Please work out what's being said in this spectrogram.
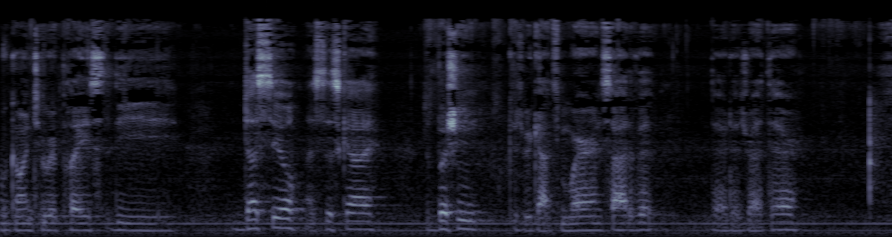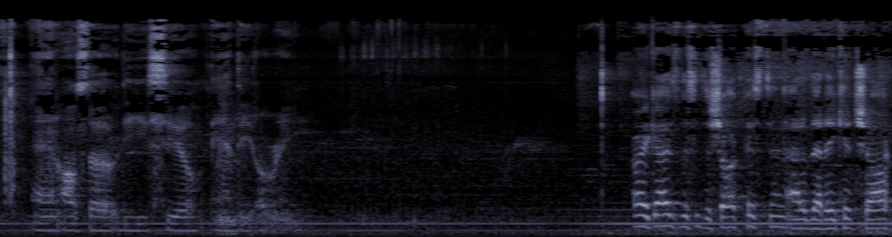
we're going to replace the dust seal, that's this guy, the bushing, because we got some wear inside of it. There it is right there. And also the seal and the O-ring. All right guys, this is the shock piston out of that A-kit shock.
